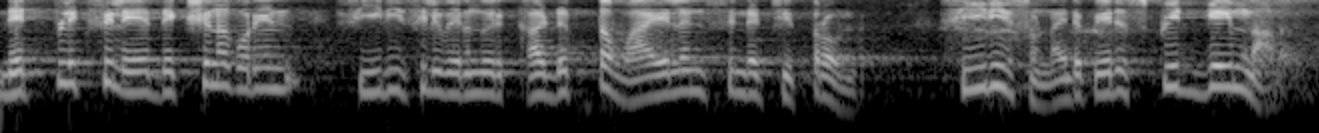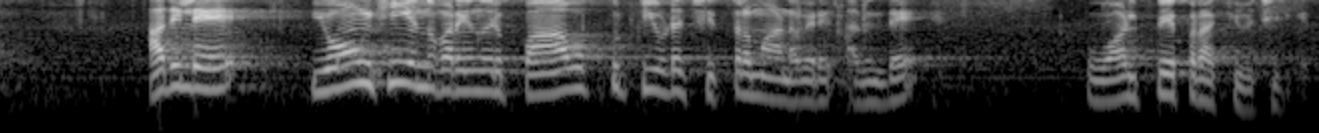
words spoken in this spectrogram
നെറ്റ്ഫ്ലിക്സിലെ ദക്ഷിണ കൊറിയൻ സീരീസിൽ വരുന്ന ഒരു കടുത്ത വയലൻസിന്റെ ചിത്രമുണ്ട്. സീരീസുണ്ട് അതിന്റെ പേര് സ്ക്വിഡ് ഗെയിം എന്നാണ്. അതിലെ യോങ്ഹി എന്ന് പറയുന്ന ഒരു പാവക്കുട്ടിയുടെ ചിത്രമാണ് അവർ അതിന്റെ വാൾപേപ്പറാക്കി വെച്ചിരിക്കുന്നത്.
